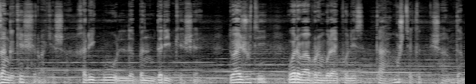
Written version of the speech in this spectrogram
زەنگەکەشی ڕاکێشە خەریک بوو لە بن دەری بکێشێ دوای ژووتی وەرە با بڕێن بۆ لای پۆلیس تا هەموو شتێکت پیشان بدەم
